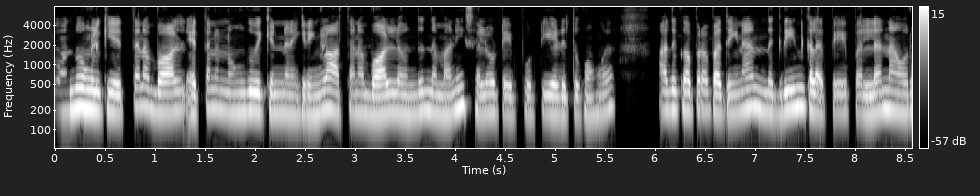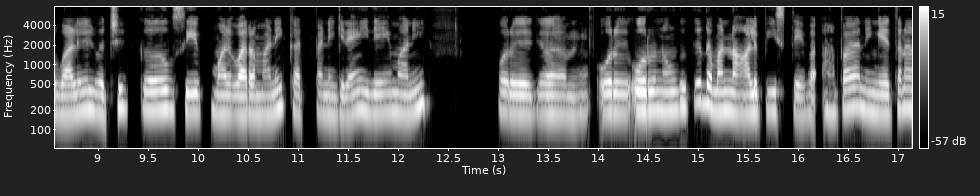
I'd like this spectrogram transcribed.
இப்போ வந்து உங்களுக்கு எத்தனை பால் எத்தனை நொங்கு வைக்கணும்னு நினைக்கிறீங்களோ அத்தனை பாலில் வந்து இந்த மாதிரி செல்லோ டேப் போட்டு எடுத்துக்கோங்க. அதுக்கப்புறம் பார்த்தீங்கன்னா இந்த க்ரீன் கலர் பேப்பரில் நான் ஒரு வளையல் வச்சு கேர்வ் ஷேப் மாதிரி வர மாதிரி கட் பண்ணிக்கிறேன். இதே மாதிரி ஒரு ஒரு ஒரு நொங்குக்கு இந்த மாதிரி நாலு பீஸ் தேவை. அப்போ நீங்கள் எத்தனை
